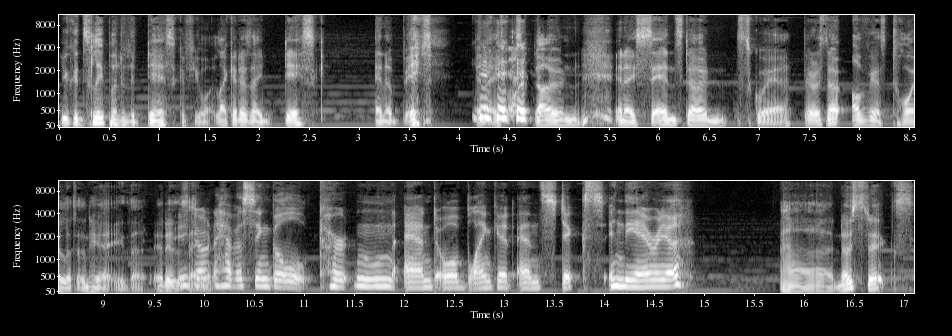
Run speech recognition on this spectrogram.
You could sleep under the desk if you want. Like it is a desk and a bed in a stone in a sandstone square. There is no obvious toilet in here either. It is You don't have a single curtain and or blanket and sticks in the area. Uh, no sticks.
